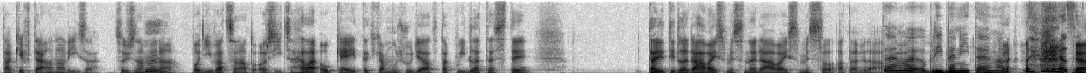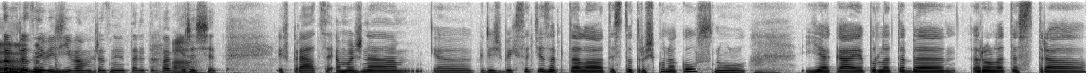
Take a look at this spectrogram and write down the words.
tak je v té analýze. Což znamená hmm. podívat se na to a říct, hele, OK, teďka můžu dělat takovýhle testy, tady tyhle dávají smysl, nedávají smysl a tak dále. To je můj oblíbený téma. Já se v tom hrozně vyžívám, hrozně tady to baví a. řešit i v práci. A možná, eh, když bych se tě zeptala, ty jsi to trošku nakousnul, hmm. jaká je podle tebe role testra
